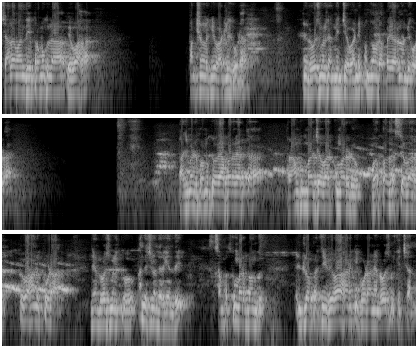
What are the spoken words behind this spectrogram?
చాలామంది ప్రముఖుల వివాహ ఫంక్షన్లకి వాటికి కూడా నేను రోజు మిల్క్ అందించేవాడిని పంతొమ్మిది వందల డెబ్బై ఆరు నుండి కూడా. రాజమండ్రి ప్రముఖ వ్యాపారవేత్త రామ్ కుమార్ జవహర్ కుమారుడు గోపాల్ దాస్ జవహర్ వివాహానికి కూడా నేను రోజు మిల్క్ అందించడం జరిగింది. సంపత్ కుమార్ బంగ్ ఇంట్లో ప్రతి వివాహానికి కూడా నేను రోజు మిల్క్ ఇచ్చాను.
